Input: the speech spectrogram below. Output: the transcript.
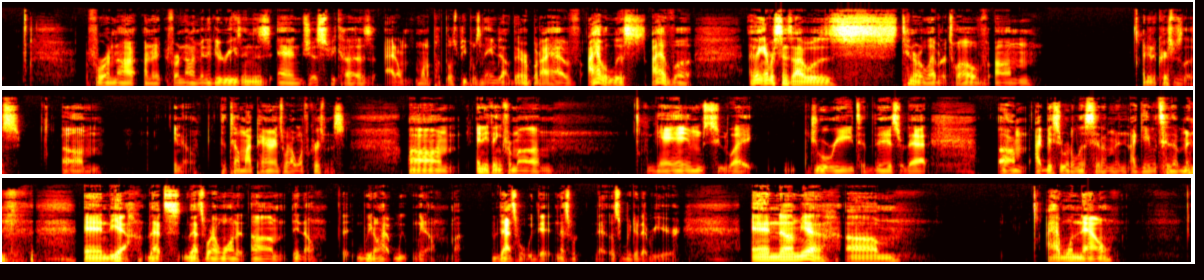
for not for not a myriad anonymity reasons and just because I don't want to put those people's names out there. But I have I have a list. I have a I think ever since I was ten or eleven or twelve, um, I did a Christmas list. Um, you know, to tell my parents what I want for Christmas. Um, anything from um games to like jewelry to this or that. Um, I basically wrote a list to them and I gave it to them and and yeah, that's that's what I wanted. Um, you know, we don't have we you know that's what we did. That's what that's what we did every year. And um, yeah, um, I have one now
